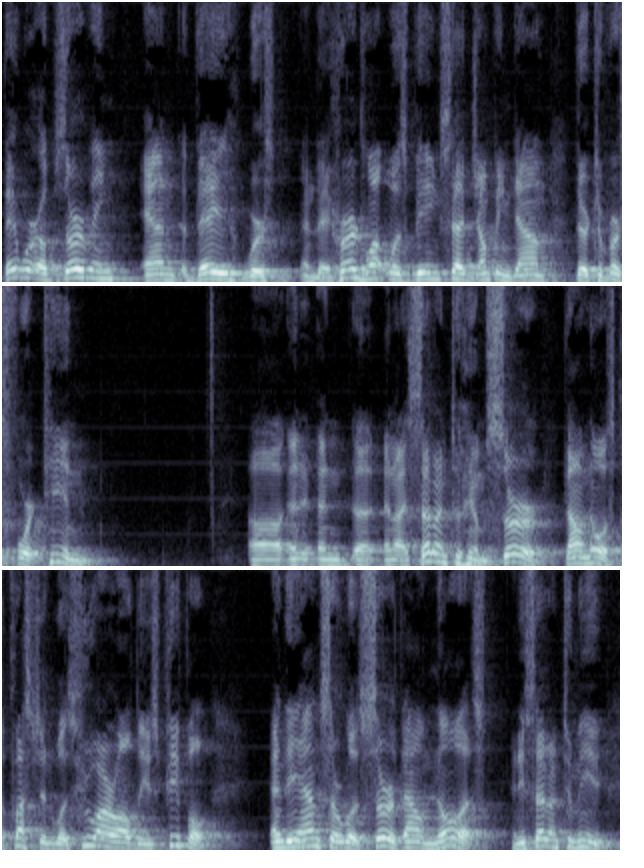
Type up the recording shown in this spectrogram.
they were observing and they were and they heard what was being said, jumping down there to verse 14. Uh, and and, uh, and I said unto him, Sir, thou knowest. The question was, Who are all these people? And the answer was, Sir, thou knowest. And he said unto me,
